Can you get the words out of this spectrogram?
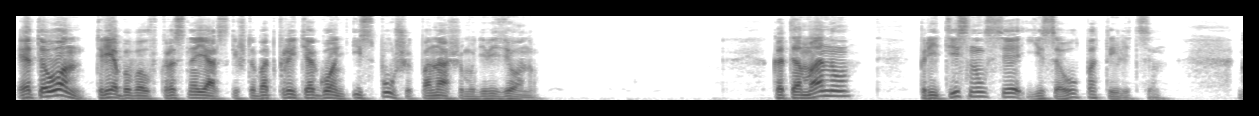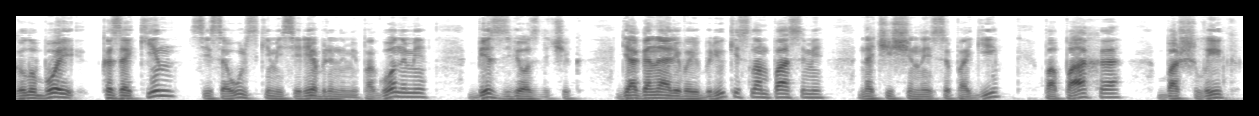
Это он требовал в Красноярске, чтобы открыть огонь из пушек по нашему дивизиону. К атаману притиснулся Исаул Потылицын. Голубой казакин с исаульскими серебряными погонами, без звездочек, диагоналевые брюки с лампасами, начищенные сапоги, папаха, башлык,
